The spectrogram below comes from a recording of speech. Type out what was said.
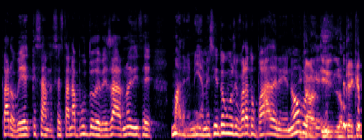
claro, ve que se están a punto de besar, ¿no? Y dice, madre mía, me siento como si fuera tu padre, ¿no? Y, claro, y lo que hay que,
